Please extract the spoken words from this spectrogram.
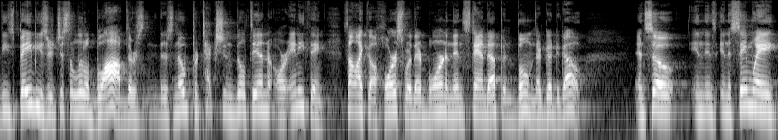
these babies are just a little blob. There's, there's no protection built in or anything. It's not like a horse where they're born and then stand up and boom, they're good to go. And so, in, in the same way,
